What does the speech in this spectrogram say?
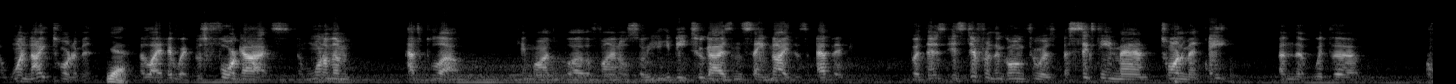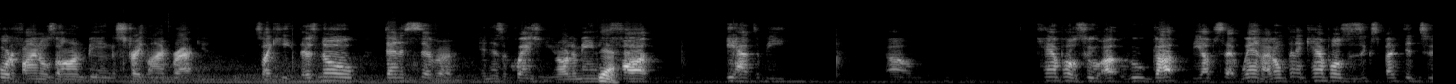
A one night tournament Yeah. at light heavyweight. It was four guys, and one of them had to pull out. Came on to pull out of the finals, so he, he beat two guys in the same night. It's epic, but there's, it's different than going through a, a 16 man tournament, eight, and the, with the quarterfinals on being a straight line bracket. It's like he there's no Dennis Siver in his equation. You know what I mean? Yeah. He fought. He had to beat Campos, who uh, who got the upset win. I don't think Campos is expected to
